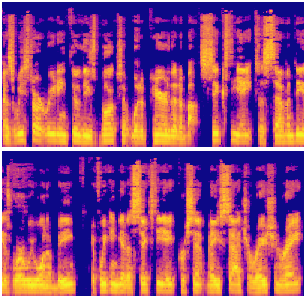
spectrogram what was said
as we start reading through these books, it would appear that about 68 to 70 is where we want to be. If we can get a 68% base saturation rate,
